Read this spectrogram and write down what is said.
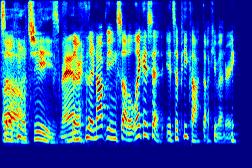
So, oh, jeez, man. They're they're not being subtle. Like I said, it's a Peacock documentary,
